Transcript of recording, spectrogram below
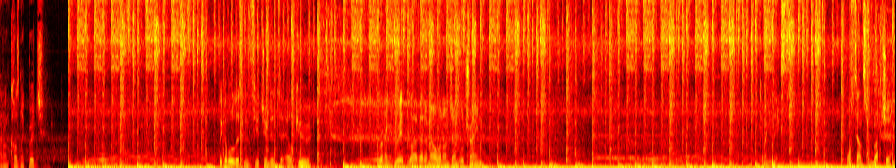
out on Cosmic Bridge. Pick up all listeners here tuned into LQ. Run It Red live out of Melbourne on Jungle Train. Coming in next. More sounds from Rupture.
